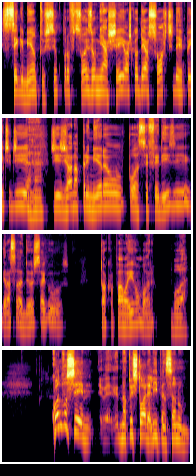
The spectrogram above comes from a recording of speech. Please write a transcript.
segmentos, cinco profissões, eu me achei, eu acho que eu dei a sorte, de repente, de, aham. de já na primeira eu, pô, ser feliz e, graças a Deus, segue o. Toca o pau aí e vambora. Boa. Quando você, na tua história ali, pensando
